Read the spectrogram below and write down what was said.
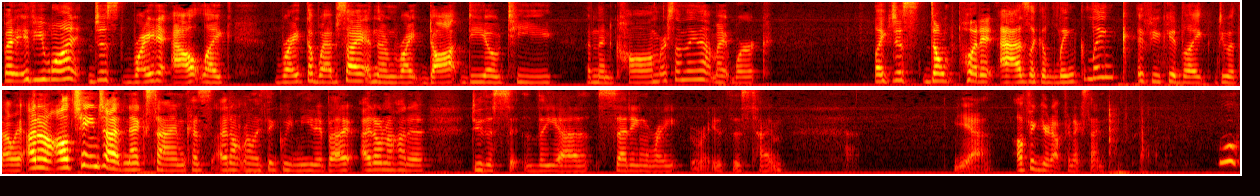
But if you want, just write it out like write the website and then write dot dot and then com or something that might work like just don't put it as like a link link if you could like do it that way i don't know i'll change that next time because i don't really think we need it but I, I don't know how to do this the uh, setting right right at this time yeah i'll figure it out for next time Woo.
